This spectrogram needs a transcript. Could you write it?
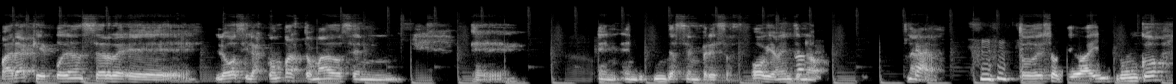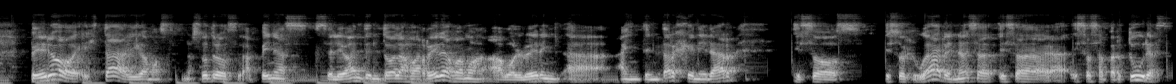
para que puedan ser eh, los y las compas tomados en, en, distintas empresas. Obviamente no. Nada. Todo eso quedó ahí trunco, pero está, digamos, nosotros apenas se levanten todas las barreras, vamos a volver a, intentar generar esos, esos lugares, ¿no? esas aperturas.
